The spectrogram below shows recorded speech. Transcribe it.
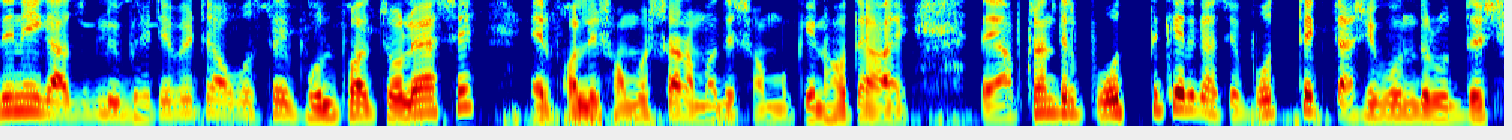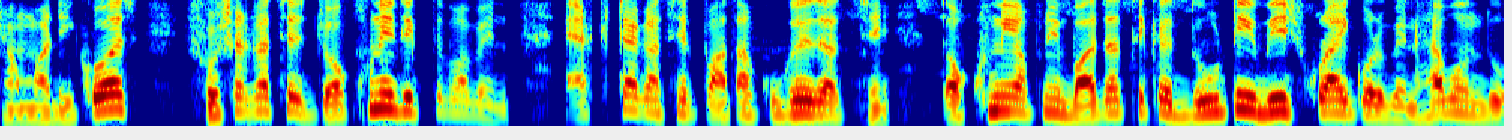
দিনেই গাছগুলি ভেটে ভেটে অবস্থায় ফুল ফল চলে আসে, এর ফলে সমস্যার আমাদের সম্মুখীন হতে হয়। তাই আপনাদের প্রত্যেকের কাছে, প্রত্যেক চাষি বন্ধুর উদ্দেশ্যে আমার রিকোয়েস্ট শসা গাছে যখনই দেখতে পাবেন একটা গাছের পাতা কুকড়ে যাচ্ছে, তখনই আপনি বাজার থেকে দুটি বীজ ক্রয় করবেন। হ্যাঁ বন্ধু,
